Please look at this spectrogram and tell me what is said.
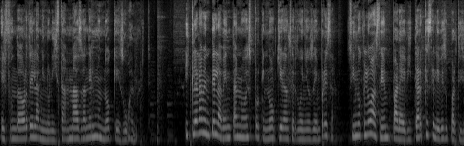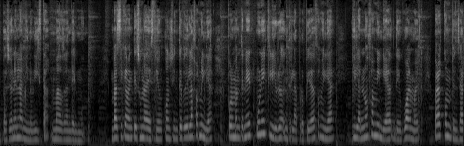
el fundador de la minorista más grande del mundo que es Walmart. Y claramente la venta no es porque no quieran ser dueños de empresa, sino que lo hacen para evitar que se eleve su participación en la minorista más grande del mundo. Básicamente es una decisión consciente de la familia por mantener un equilibrio entre la propiedad familiar y la no familiar de Walmart para compensar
